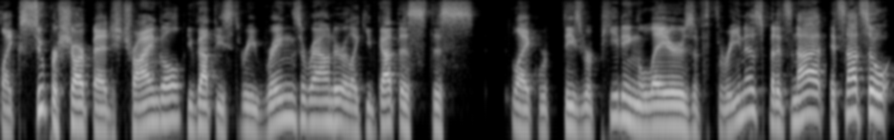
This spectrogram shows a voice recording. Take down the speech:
like super sharp edge triangle. You've got these three rings around her. Like you've got this this like re- these repeating layers of threeness but it's not it's not so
